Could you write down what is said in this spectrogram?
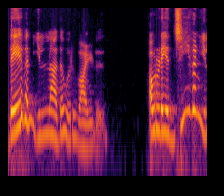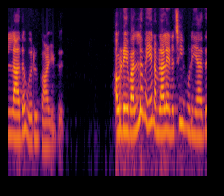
தேவன் இல்லாத ஒரு வாழ்வு. அவருடைய ஜீவன் இல்லாத ஒரு வாழ்வு. அவருடைய வல்லமையை நம்மளால என்ன செய்ய முடியாது?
